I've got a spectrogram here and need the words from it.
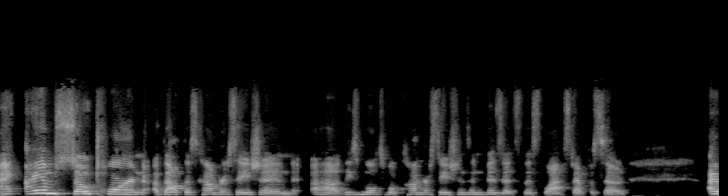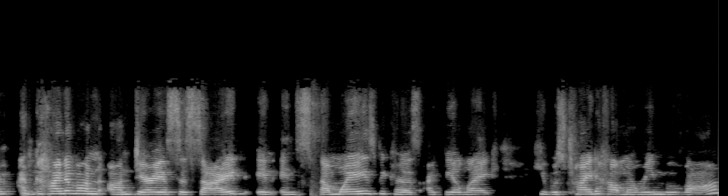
I I am so torn about this conversation, uh, these multiple conversations and visits this last episode. I'm I'm kind of on on Darius's side in in some ways because I feel like he was trying to help Marie move on,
